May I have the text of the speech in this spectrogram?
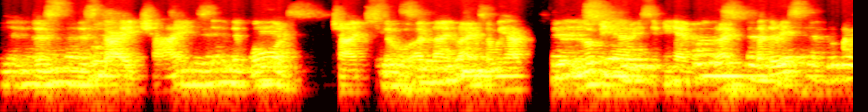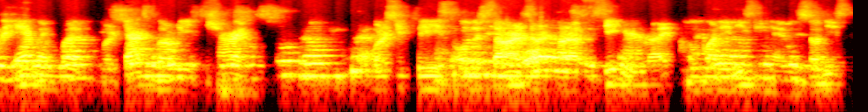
the, the sky shines and the moon shines too at night, right? So we have luminaries in heaven, right? But there is a heaven where, where God's glory shines, where simply all the stars are, are a figure, right, of what it is in heaven. So this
